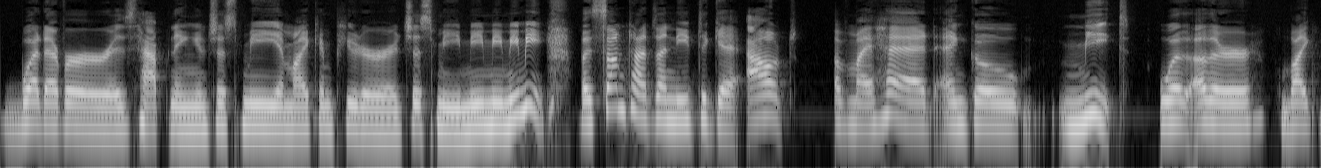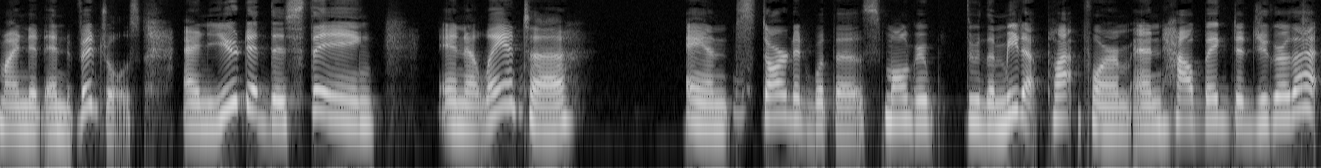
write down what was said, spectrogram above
whatever is happening. It's just me and my computer. It's just me, me, me, me, me. But sometimes I need to get out of my head and go meet with other like minded individuals. And you did this thing in Atlanta and started with a small group through the meetup platform. And how big did you grow that?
